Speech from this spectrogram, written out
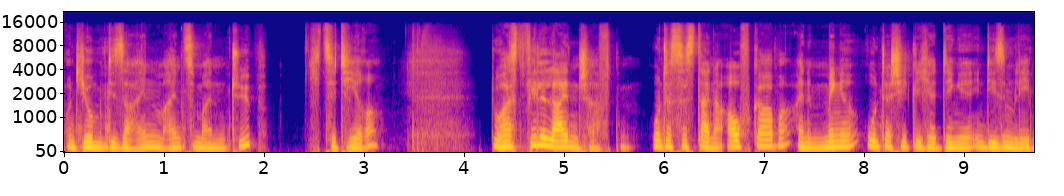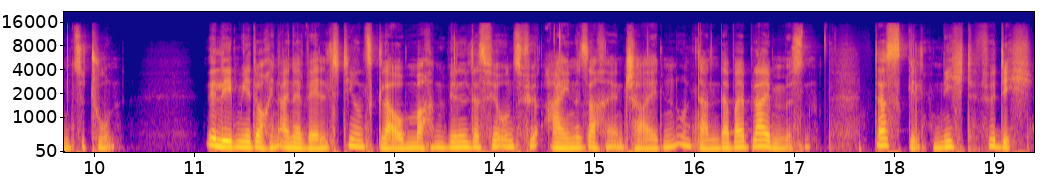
Und Human Design meint zu meinem Typ, ich zitiere, Du hast viele Leidenschaften und es ist deine Aufgabe, eine Menge unterschiedlicher Dinge in diesem Leben zu tun. Wir leben jedoch in einer Welt, die uns glauben machen will, dass wir uns für eine Sache entscheiden und dann dabei bleiben müssen. Das gilt nicht für dich.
